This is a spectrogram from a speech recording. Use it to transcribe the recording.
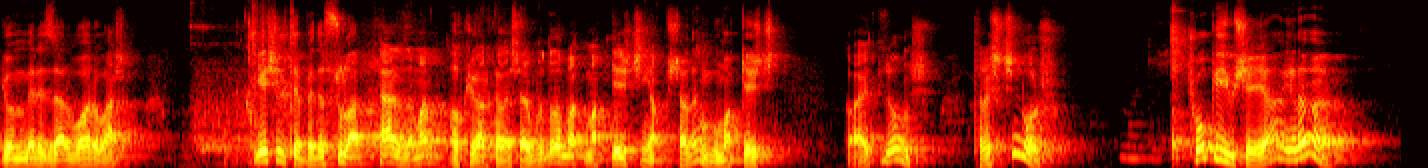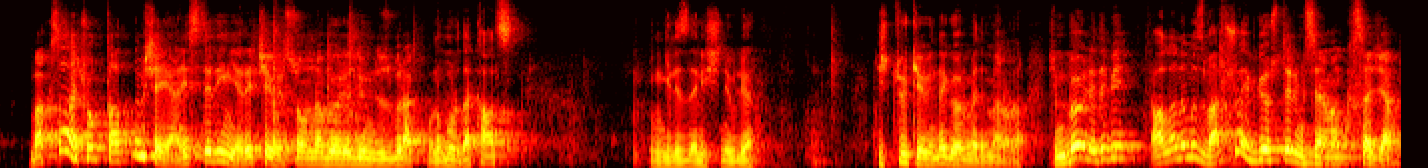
gömme rezervuarı var. Yeşiltepe'de sular her zaman akıyor arkadaşlar. Burada da bak makyaj için yapmışlar değil mi? Bu makyaj için. Gayet güzel olmuş. Tıraş için de olur. Çok iyi bir şey ya. Ya değil mi? Baksana çok tatlı bir şey yani. İstediğin yere çevir sonra böyle dümdüz bırak bunu. Burada kalsın. İngilizler işini biliyor. Hiç Türk evinde görmedim ben onu. Şimdi böyle de bir alanımız var. Şurayı bir gösterir misin hemen kısaca?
